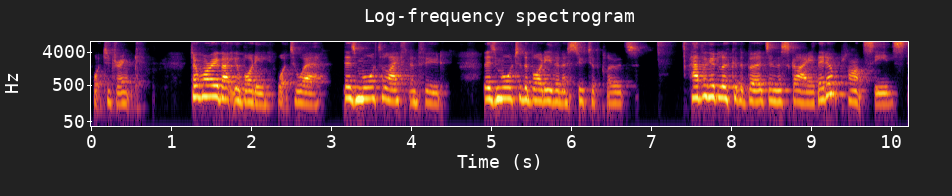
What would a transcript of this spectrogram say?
what to drink. Don't worry about your body, what to wear. There's more to life than food. There's more to the body than a suit of clothes. Have a good look at the birds in the sky. They don't plant seeds,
